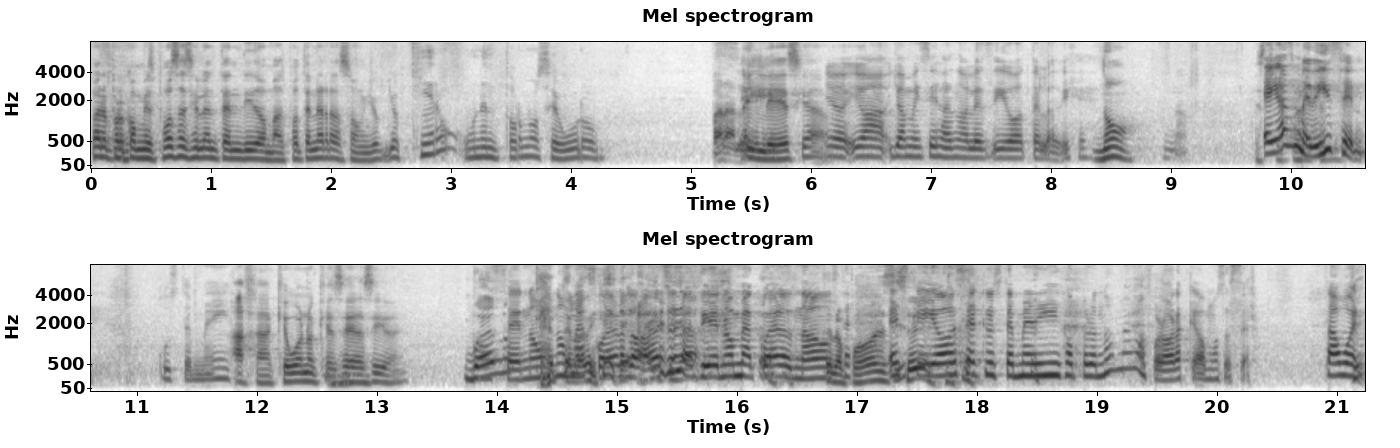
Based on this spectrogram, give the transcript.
Bueno, pero con mi esposa sí lo he entendido más. Puedo tener razón. Yo, yo quiero un entorno seguro para la iglesia. Yo, yo, yo, a mis hijas no les digo, te lo dije. No. No. Ellas me dicen, usted me dijo. Ajá, qué bueno que sea así, ¿eh? Bueno, no sé, no, me acuerdo. A veces así no me acuerdo. No, te lo puedo decir. Es que yo sé que usted me dijo, pero no, me por ahora, ¿qué vamos a hacer? Está bueno.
